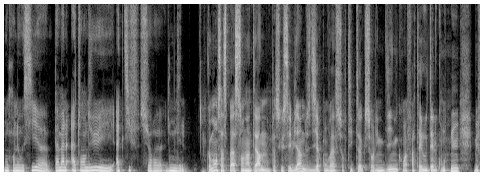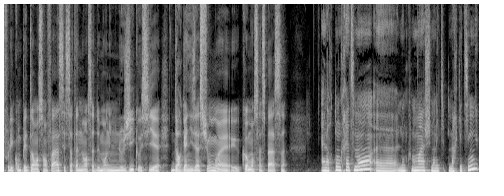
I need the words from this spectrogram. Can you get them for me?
Donc on est aussi euh, pas mal attendu et actif sur LinkedIn. Comment ça se passe en interne? Parce que c'est bien de se dire qu'on va sur TikTok, sur LinkedIn, qu'on va faire tel ou tel contenu, mais il faut les compétences en face et certainement ça demande une logique aussi d'organisation. Comment ça se passe? Alors concrètement, euh, donc moi je suis dans l'équipe marketing.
